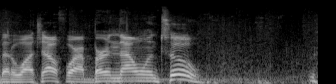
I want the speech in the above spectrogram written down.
Better watch out for I burn that one too.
